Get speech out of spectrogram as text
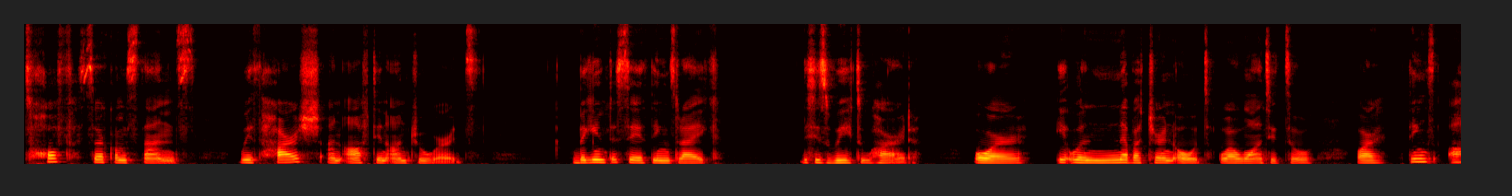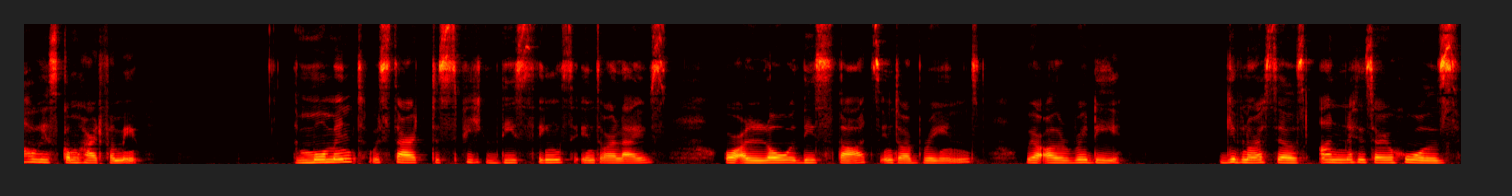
tough circumstance with harsh and often untrue words. Begin to say things like, This is way too hard, or It will never turn out how I want it to, or things always come hard for me. The moment we start to speak these things into our lives or allow these thoughts into our brains, we are already giving ourselves unnecessary holes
